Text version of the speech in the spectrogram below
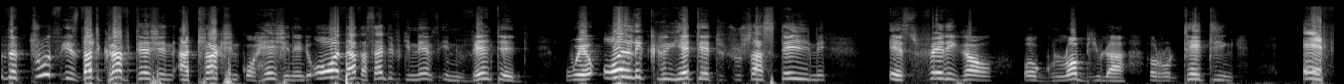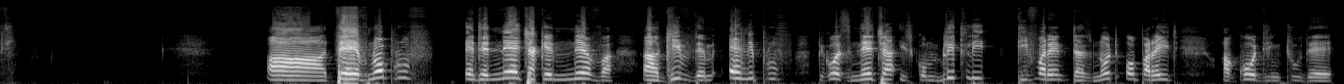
the truth is that gravitation, attraction, cohesion, and all the other scientific names invented were only created to sustain a spherical or globular rotating earth. Uh, they have no proof, and nature can never uh, give them any proof because nature is completely different, does not operate according to the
